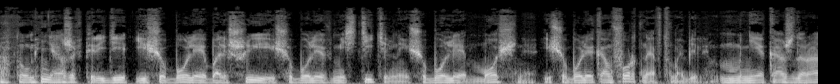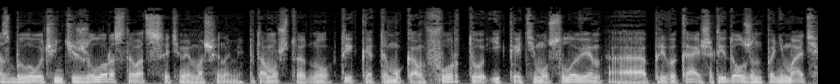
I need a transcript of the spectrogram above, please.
У меня же впереди еще более большие, еще более вместительные, еще более мощные, еще более комфортные автомобили. Мне каждый раз было очень тяжело расставаться с этими машинами, потому что, ну, ты к этому комфорту и к этим условиям э, привыкаешь. Ты должен понимать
